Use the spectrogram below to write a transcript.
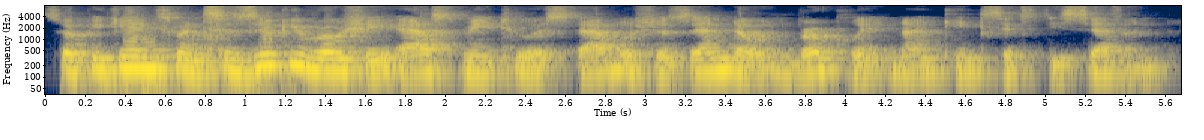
So it begins when Suzuki Roshi asked me to establish a Zendo in Berkeley in 1967.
